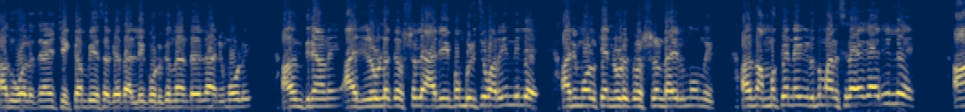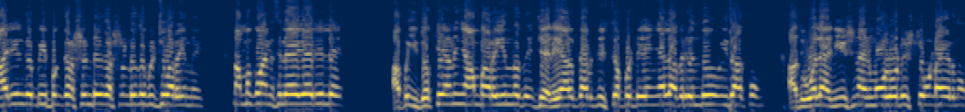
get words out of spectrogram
അതുപോലെ തന്നെ ചിക്കൻ പീസൊക്കെ തള്ളി കൊടുക്കുന്നുണ്ടല്ലോ അനുമോൾ? അതെന്തിനാണ് ആര്യനുള്ള ക്രഷല്ലേ? ആര്യം ഇപ്പം വിളിച്ച് പറയുന്നില്ലേ? അനുമോൾക്ക് എന്നോട് ക്രഷ് ഉണ്ടായിരുന്നു എന്ന് അത് നമുക്ക് തന്നെ ഇരുന്ന് മനസ്സിലായ കാര്യമില്ലേ ആര്യം ഇപ്പം ഉണ്ട് ക്രഷ് എന്ന് വിളിച്ച് പറയുന്നത്. നമുക്ക് മനസ്സിലായ കാര്യമല്ലേ അപ്പൊ ഇതൊക്കെയാണ് ഞാൻ പറയുന്നത്. ചില ആൾക്കാർക്ക് ഇഷ്ടപ്പെട്ടു കഴിഞ്ഞാൽ അവരെന്ത് ഇതാക്കും? അതുപോലെ അനീഷിന് അനുമോളോട് ഇഷ്ടമുണ്ടായിരുന്നു.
